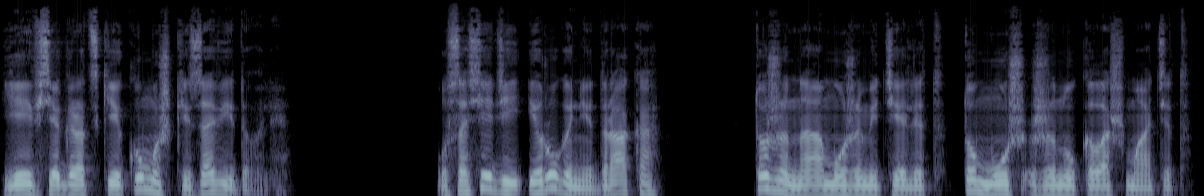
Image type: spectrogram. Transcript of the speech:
Ей все городские кумушки завидовали. У соседей и ругани драка, то жена мужа метелит, то муж жену калашматит.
